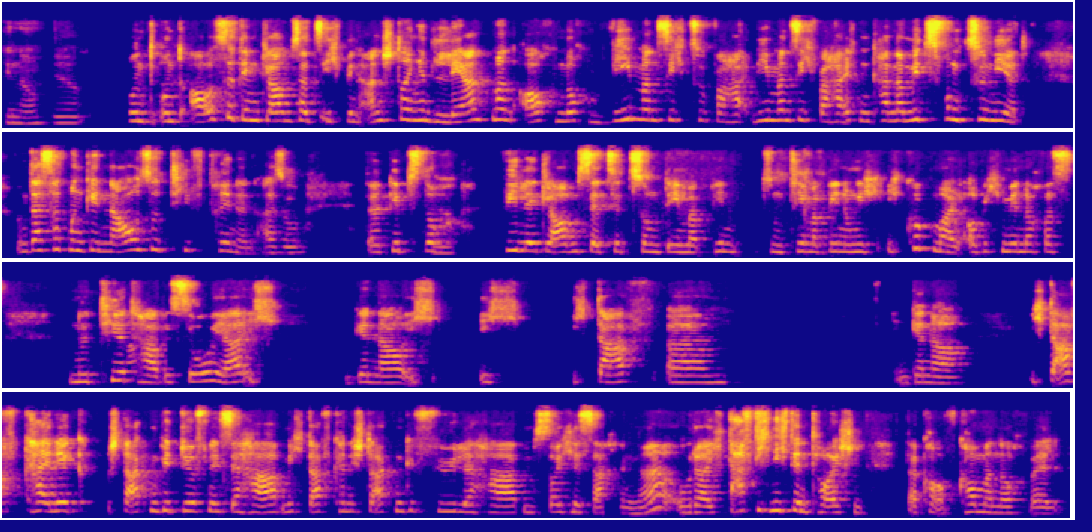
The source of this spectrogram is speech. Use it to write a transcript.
Genau. Ja. Und, und außer dem Glaubenssatz, ich bin anstrengend, lernt man auch noch, wie man sich, zu wie man sich verhalten kann, damit es funktioniert. Und das hat man genauso tief drinnen. Also da gibt es noch ja. viele Glaubenssätze zum Thema, zum Thema Bindung. Ich, ich gucke mal, ob ich mir noch was notiert habe. So, ja, ich, genau, ich, ich, ich darf, ähm, genau, ich darf keine starken Bedürfnisse haben, ich darf keine starken Gefühle haben, solche Sachen. Ne? Oder ich darf dich nicht enttäuschen. Darauf kommen wir noch, weil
